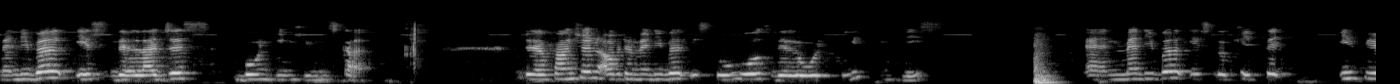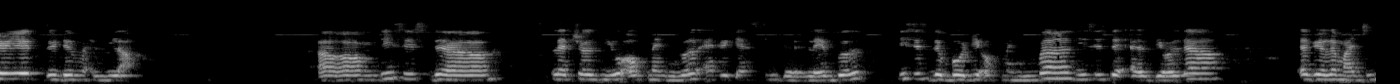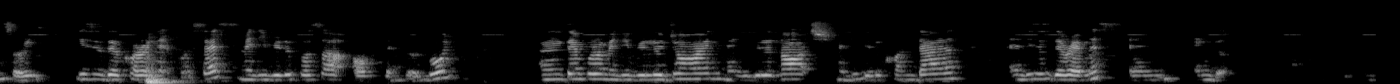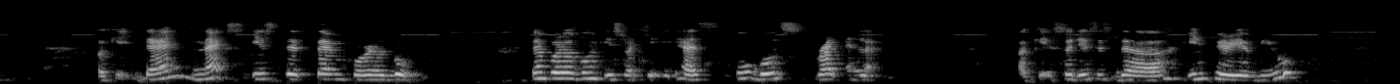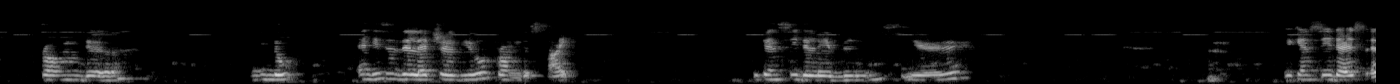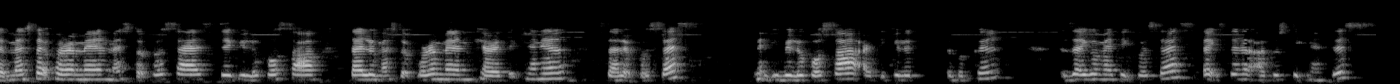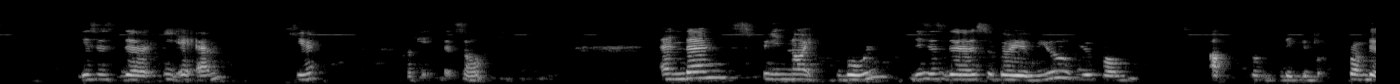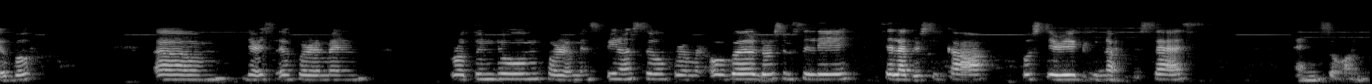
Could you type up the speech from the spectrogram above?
Mandible is the largest bone in human skull. The function of the mandible is to hold the lower teeth in place. And mandible is located inferior to the maxilla. Um, this is the lateral view of mandible and we can see the label. This is the body of mandible. This is the alveolar, alveolar margin, sorry. This is the coronoid process, mandibular fossa of temporal bone, and temporomandibular joint, mandibular notch, mandibular condyle, and this is the ramus and angle. Okay, then next is the temporal bone. Temporal bone is right here. It has two bones, right and left. Okay, so this is the inferior view from the below and this is the lateral view from the side. You can see the labelings here. You can see there's a mastoid mastoid process, jugular fossa, stylomastoid foramen, carotid canal, styloid process, mandibular fossa, articular tubercle, zygomatic process, external acoustic meatus. This is the EAM here. Okay, that's all. And then sphenoid bone. This is the superior view, view from up from the from the above. Um, there's a foramen rotundum, foramen spinosum, foramen oval, dorsum sellae, sella turcica, posterior clinoid process, and so on.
